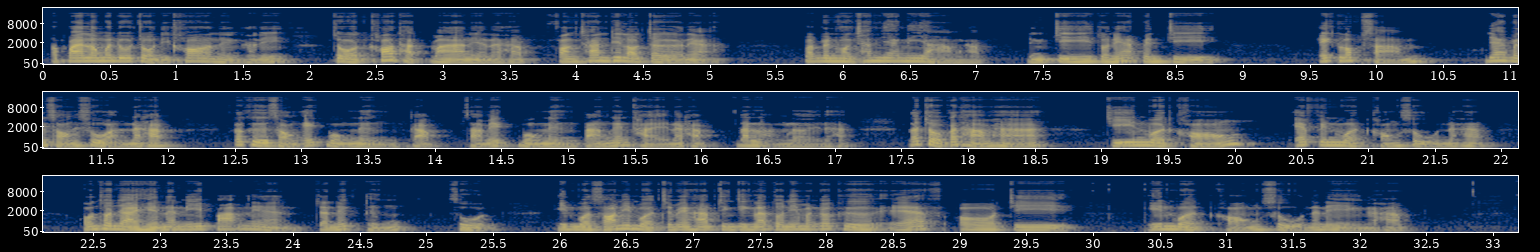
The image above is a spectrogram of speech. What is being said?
ต่อไปเรามาดูโจทย์อีกข้อหนึ่งคราวนี้โจทย์ข้อถัดมาเนี่ยนะครับ ฟังก์ชันที่เราเจอเนี่ย มันเป็นฟังก์ชันแยกนิยามครับ อย่าง g ตัวนี้เป็น g x ลบ3แยกเป็น 2 ส่วนนะครับ ก็คือ 2x บวก1กับ 3x บวก1ตามเงื่อนไขนะครับ ด้านหลังเลยนะครับแล้วโจทย์ก็ถามหา g inverse ของ f inverse ของ 0 นะครับ คนส่วนใหญ่เห็นอันนี้ปั๊บเนี่ยจะนึกถึงสูตร inverse ซ้อน inverse ใช่ไหมครับ จริง ๆ แล้วตัวนี้มันก็คือ f o g inverse ของ 0 นั่นเองนะครับ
